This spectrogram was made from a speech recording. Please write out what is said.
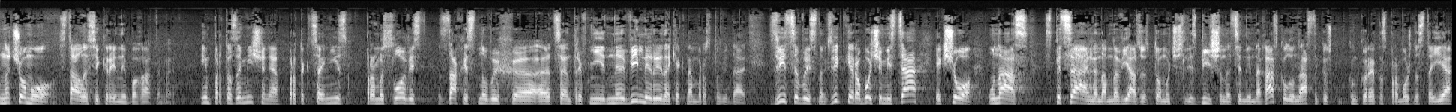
на чому стали всі країни багатими? Імпортозаміщення, протекціонізм, промисловість, захист нових е, е, центрів, ні не вільний ринок, як нам розповідають. Звідси висновок. Звідки робочі місця, якщо у нас спеціально нам нав'язують, в тому числі збільшення ціни на газ, коли у нас конкурентно спроможна стає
